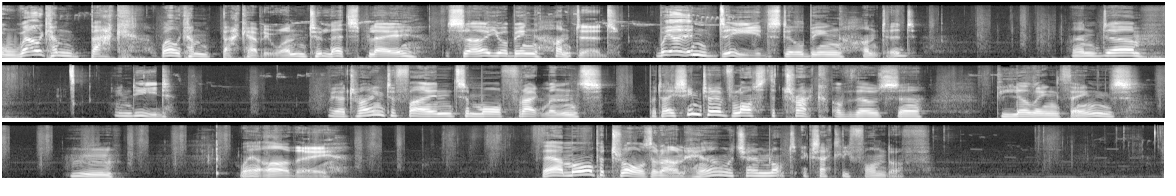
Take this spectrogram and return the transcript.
Welcome back. Welcome back, everyone, to Let's Play Sir, You're Being Hunted. We are indeed still being hunted. And, um, indeed. We are trying to find some more fragments, but I seem to have lost the track of those, uh, glowing things. Hmm. Where are they? There are more patrols around here, which I'm not exactly fond of.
